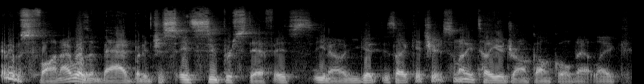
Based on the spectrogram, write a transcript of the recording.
And it was fun. I wasn't bad, but it just it's super stiff. It's you know you get it's like get your somebody tell your drunk uncle that like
